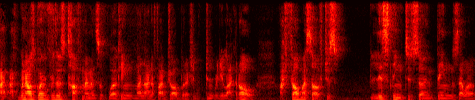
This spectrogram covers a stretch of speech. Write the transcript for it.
I, I, when I was going through those tough moments of working my nine to five job, which I didn't really like at all, I felt myself just listening to certain things that were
